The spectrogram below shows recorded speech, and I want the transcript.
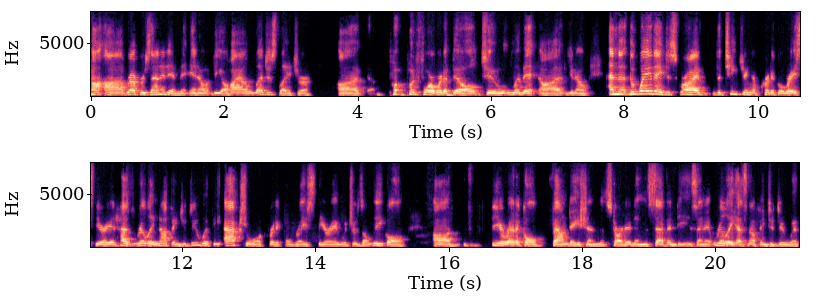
uh, representative in uh, the Ohio legislature uh, put, put forward a bill to limit, uh, you know, and the, the way they describe the teaching of critical race theory, it has really nothing to do with the actual critical race theory, which was a legal uh, theoretical foundation that started in the 70s. And it really has nothing to do with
